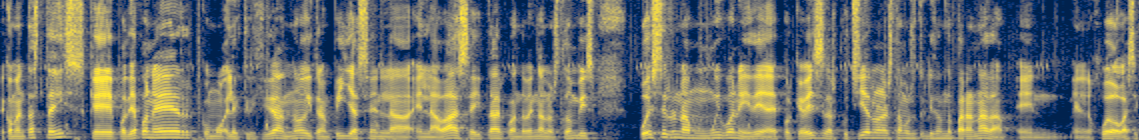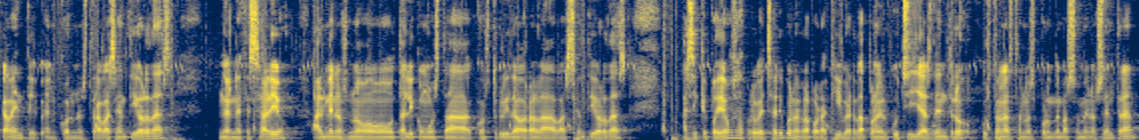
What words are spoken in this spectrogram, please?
Me comentasteis que podía poner como electricidad, ¿no? Y trampillas en la, en la base y tal, cuando vengan los zombies. Puede ser una muy buena idea, ¿eh? Porque veis, las cuchillas no las estamos utilizando para nada en, en el juego, básicamente, con nuestra base anti-hordas. No es necesario, al menos no tal y como está construida ahora la base anti-hordas. Así que podríamos aprovechar y ponerla por aquí, ¿verdad? Poner cuchillas dentro, justo en las zonas por donde más o menos entran.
